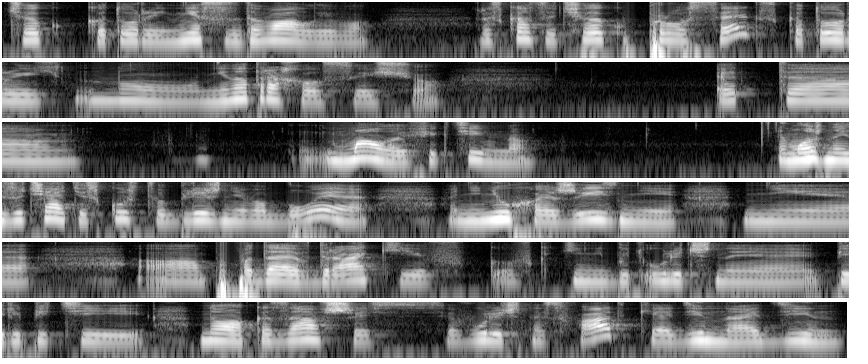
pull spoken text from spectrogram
человеку, который не создавал его, рассказывать человеку про секс, который, ну, не натрахался еще, это малоэффективно. Можно изучать искусство ближнего боя, не нюхая жизни, не а, попадая в драки, в, в какие-нибудь уличные перипетии, но оказавшись в уличной схватке один на один,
